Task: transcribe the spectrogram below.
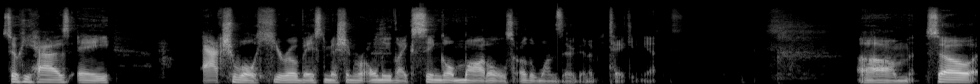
So he has a actual hero based mission where only like single models are the ones that are going to be taking it. Um so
